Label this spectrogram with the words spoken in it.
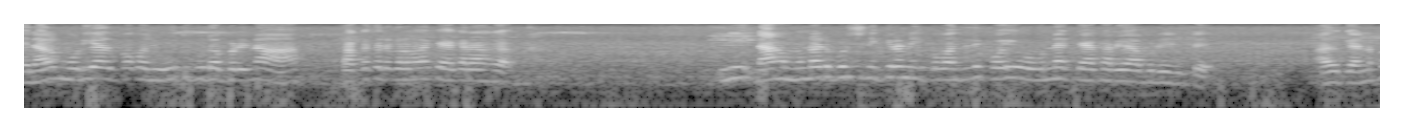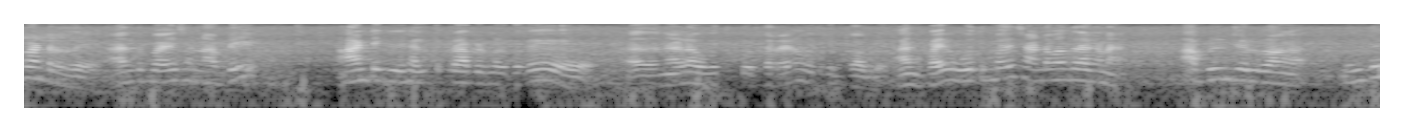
என்னால் முடியாதுப்பா கொஞ்சம் ஊற்றி கொடு அப்படின்னா பக்கத்தில் இருக்கிறவங்களாம் கேட்குறாங்க நீ நாங்கள் முன்னாடி பிடிச்சி நிற்கிறோம் நீ இப்போ வந்தது போய் உன்னை கேட்குறியா அப்படின்ட்டு. அதுக்கு என்ன பண்ணுறது அந்த பையன் சொன்ன அப்படி ஆண்டிக்கு ஹெல்த் ப்ராப்ளம் இருக்குது. அதனால் ஊற்றி கொடுத்துட்றேன்னு ஊற்றி கொடுப்பா அப்படி அந்த பையன் ஊற்றும் போதே சண்டை வந்துடுறாங்கண்ணே. அப்படின்னு சொல்லுவாங்க. இந்து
